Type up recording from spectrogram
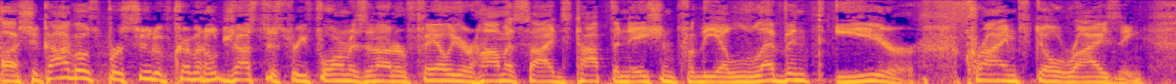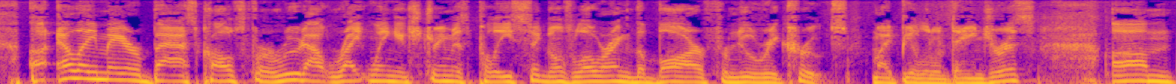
Uh, Chicago's pursuit of criminal justice reform is an utter failure. Homicides top the nation for the 11th year. Crime still rising. Uh, LA Mayor Bass calls for a root out right wing extremist police signals lowering the bar for new recruits. Might be a little dangerous. Um,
